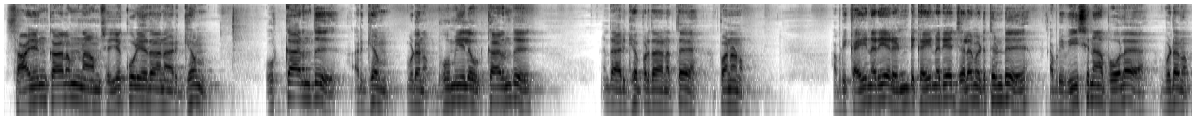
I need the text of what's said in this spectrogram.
சாயங்காலம் நாம் செய்யக்கூடியதான அர்க்கியம் உட்கார்ந்து அர்க்கியம் விடணும். பூமியில் உட்கார்ந்து அந்த அர்க்கிய பிரதானத்தை பண்ணணும். அப்படி கை நிறைய ரெண்டு கை நிறைய ஜலம் எடுத்துட்டு அப்படி வீசினா போல் விடணும்.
